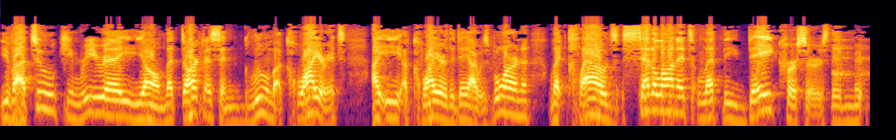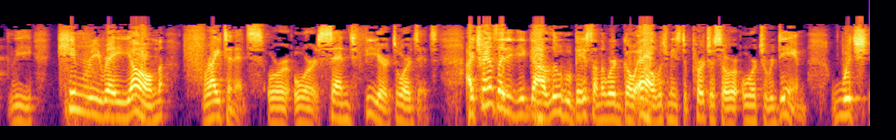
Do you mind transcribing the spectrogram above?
yivatu kimrire yom. Let darkness and gloom acquire it i.e. acquire the day I was born. Let clouds settle on it. Let the day cursors, the, the Kimri Reyom, frighten it or or send fear towards it. I translated Yigaluhu based on the word goel, which means to purchase or, or to redeem. Which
